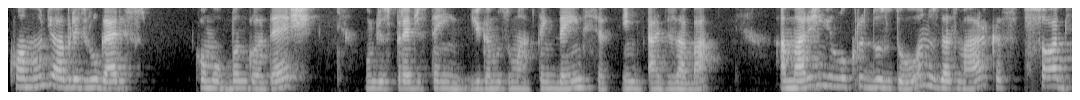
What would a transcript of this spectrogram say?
Com a mão de obra de lugares como Bangladesh, onde os prédios têm, digamos, uma tendência a desabar, a margem de lucro dos donos das marcas sobe.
